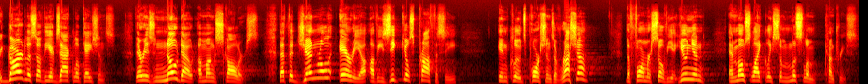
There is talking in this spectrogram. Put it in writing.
Regardless of the exact locations, there is no doubt among scholars that the general area of Ezekiel's prophecy includes portions of Russia, the former Soviet Union, and most likely some Muslim countries.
